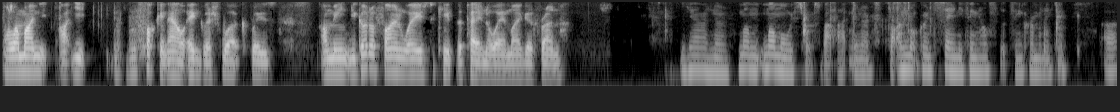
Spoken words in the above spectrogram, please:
well, I mean, uh, you, fucking hell, English work, please. I mean, you got to find ways to keep the pain away, my good friend. Yeah, I know. Mum, mum always talks about that, you know. But I'm not going to say anything else that's incriminating. Uh,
